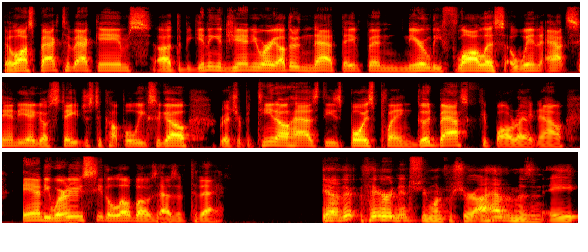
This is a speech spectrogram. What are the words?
they lost back to back games uh, at the beginning of January. Other than that, they've been nearly flawless. A win at San Diego State just a couple weeks ago. Richard Pitino has these boys playing good basketball right now. Andy, where do you see the Lobos as of today? Yeah, they're, they're an interesting one for sure. I have them as an eight.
